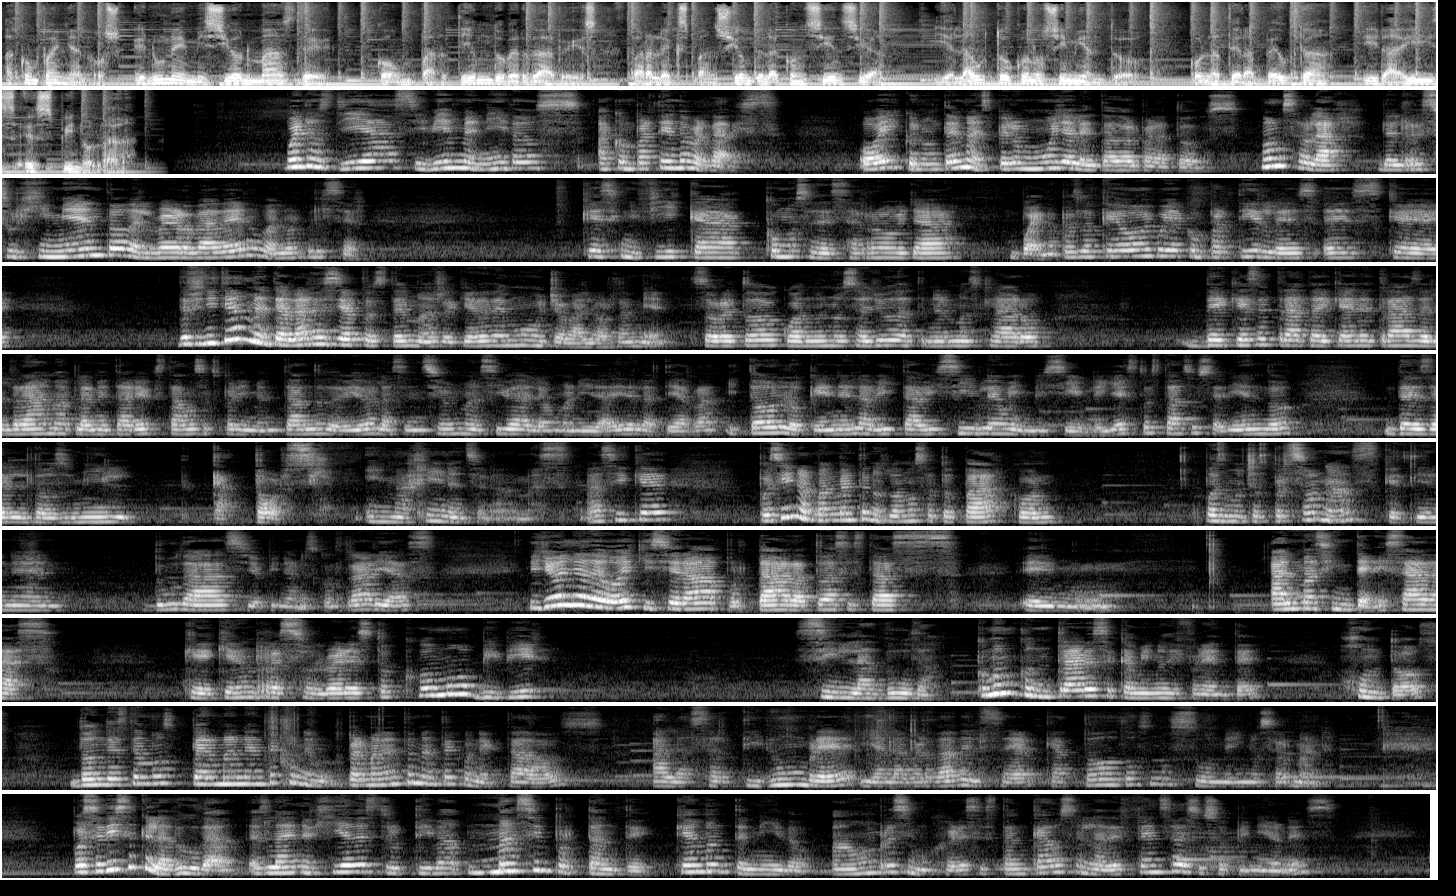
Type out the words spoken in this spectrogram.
Acompáñanos en una emisión más de Compartiendo Verdades para la expansión de la conciencia y el autoconocimiento con la terapeuta Iraíz Espínola. Buenos días y bienvenidos a Compartiendo Verdades. Hoy con un tema espero muy alentador para todos. Vamos a hablar del resurgimiento del verdadero valor del ser. ¿Qué significa? ¿Cómo se desarrolla? Bueno, pues lo que hoy voy a compartirles es que definitivamente hablar de ciertos temas requiere de mucho valor también, sobre todo cuando nos ayuda a tener más claro de qué se trata y qué hay detrás del drama planetario que estamos experimentando debido a la ascensión masiva de la humanidad y de la Tierra y todo lo que en él habita, visible o invisible. Y esto está sucediendo desde el 2014. Imagínense nada más. Así que pues sí, normalmente nos vamos a topar con pues muchas personas que tienen dudas y opiniones contrarias. Y yo el día de hoy quisiera aportar a todas estas em, almas interesadas que quieren resolver esto, cómo vivir sin la duda, cómo encontrar ese camino diferente juntos donde estemos permanentemente conectados a la certidumbre y a la verdad del ser que a todos nos une y nos hermana. Pues se dice que la duda es la energía destructiva más importante que ha mantenido a hombres y mujeres estancados en la defensa de sus opiniones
